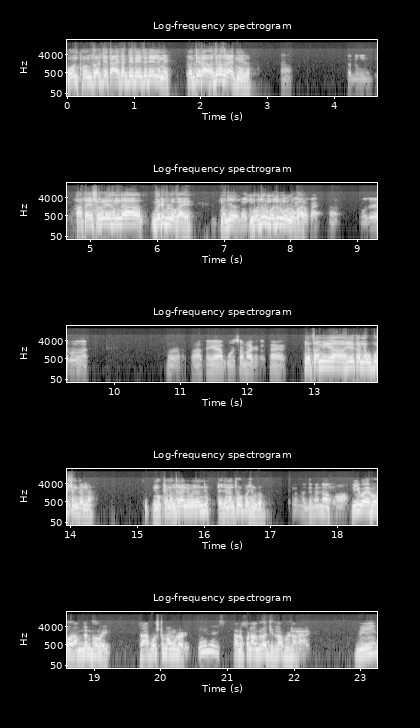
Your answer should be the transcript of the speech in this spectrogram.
कोण फोन करते काय करते त्याचं द्यायला माहीत. पण ते रा- हजरच राहत नाही इथं. आता हे सगळे समजा गरीब लोक आहे. म्हणजे मजूर मजूर लोक आहेत. मोजरे म्हणून आहात. बरं. मग आता या पुढचा माग काय? याचं आम्ही अं, हे करणार उपोषण करणार. मुख्यमंत्र्यांना निवेदन देऊ त्याच्यानंतर उपोषण करू. मी वैभव रामधन भवरे सहा पोस्ट मामुलवाडी तालुका नांदुरा जिल्हा बुलढाणा. मी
